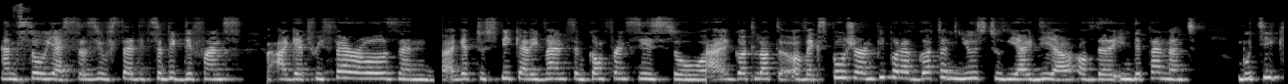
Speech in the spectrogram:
And so yes, as you've said, it's a big difference I get referrals and I get to speak at events and conferences. So I got a lot of exposure and people have gotten used to the idea of the independent boutique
